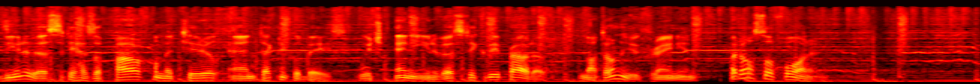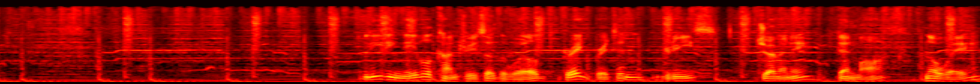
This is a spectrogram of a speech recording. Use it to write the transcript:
The university has a powerful material and technical base, which any university could be proud of, not only Ukrainian, but also foreign. Leading naval countries of the world, Great Britain, Greece, Germany, Denmark, Norway,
